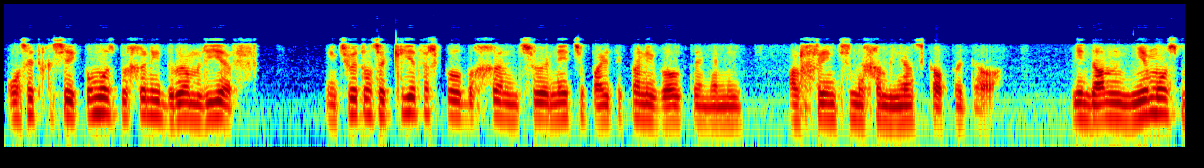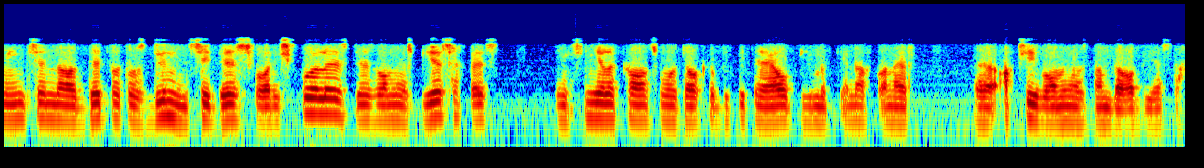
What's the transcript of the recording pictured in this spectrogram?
Ons het gesê kom ons begin die droom leef. En so het ons 'n kleuterskool begin so net so buite kan die wilding in die aangrensende gemeenskappe daar. En dan neem ons mense na dit wat ons doen en sê dis waar die skool is, dis waar ons besig is en sien julle kans om ons dalk 'n bietjie te help hier met een of ander uh, aksie waarmee ons dan daar besig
